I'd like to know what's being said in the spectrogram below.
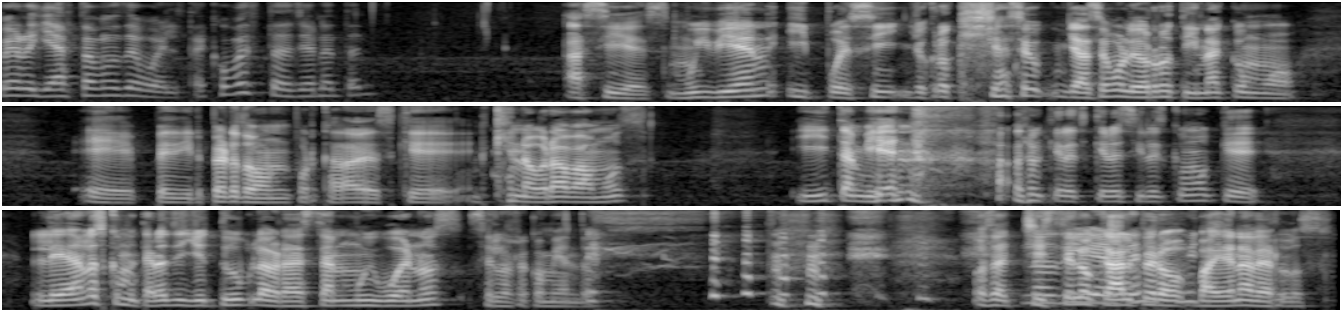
pero ya estamos de vuelta. ¿Cómo estás, Jonathan? Así es, muy bien. Y pues sí, yo creo que ya se, ya se volvió rutina como eh, pedir perdón por cada vez que, que no grabamos. Y también, algo que les quiero decir es como que lean los comentarios de YouTube, la verdad están muy buenos, se los recomiendo. o sea, chiste local, pero vayan a verlos.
